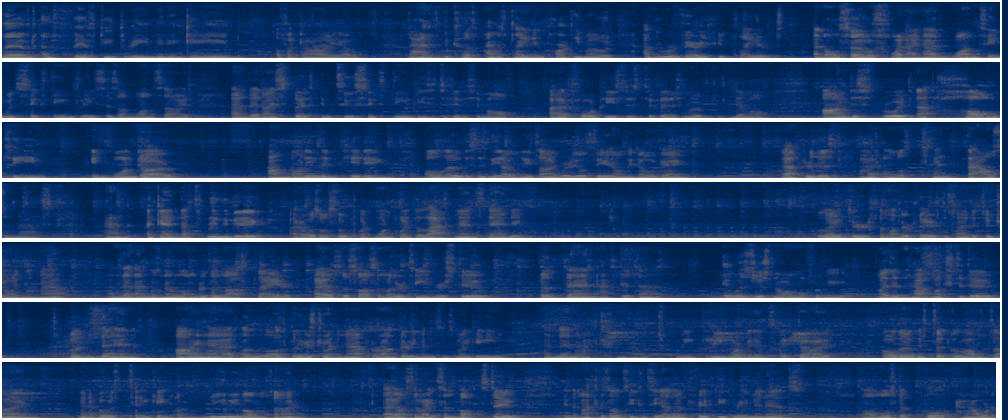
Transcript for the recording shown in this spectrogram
lived a 53 minute game of Agar.io. That is because I was playing in party mode and there were very few players. And also, when I had one team with 16 pieces on one side, and then I split into 16 pieces to finish him off, I had 4 pieces to finish most of him off, I destroyed that whole team in one go. I'm not even kidding, although this is the only time where you'll see it on the whole game. After this, I had almost 10,000 maps, and again, that's really big, and I was also at one point the last man standing. Later, some other players decided to join the map, and then I was no longer the last player. I also saw some other teamers too, but then, after that, it was just normal for me. I didn't have much to do. But then, I had a lot of players join the map around 30 minutes into my game, and then after about 23 more minutes I died, although this took a long time, and it was taking a really long time. I also ate some bots too. In the match results you can see I lived 53 minutes, almost a full hour.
